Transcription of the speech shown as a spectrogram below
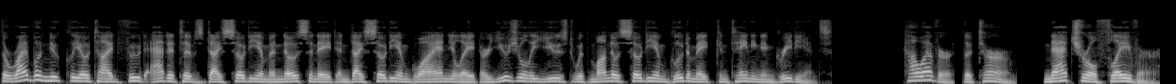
the ribonucleotide food additives disodium inosinate and disodium guanylate are usually used with monosodium glutamate containing ingredients. However, the term, natural flavor,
